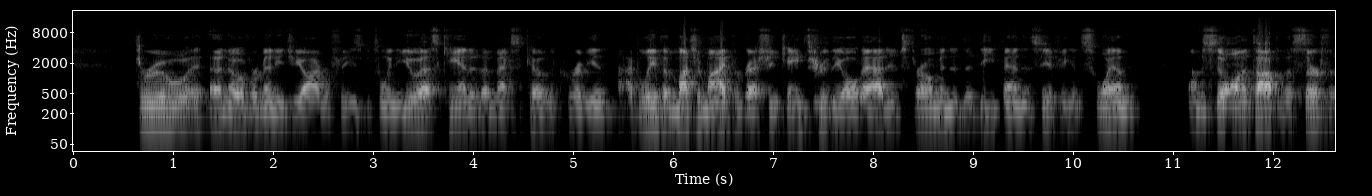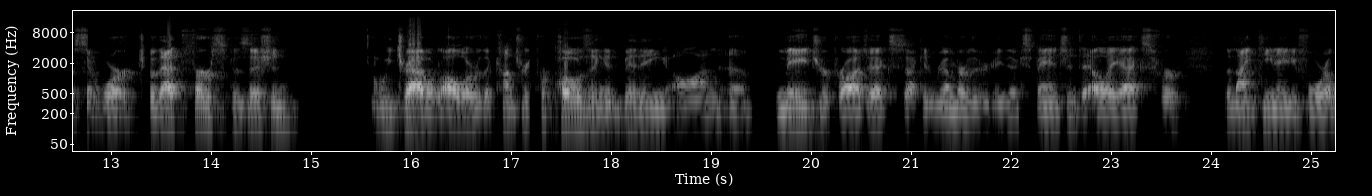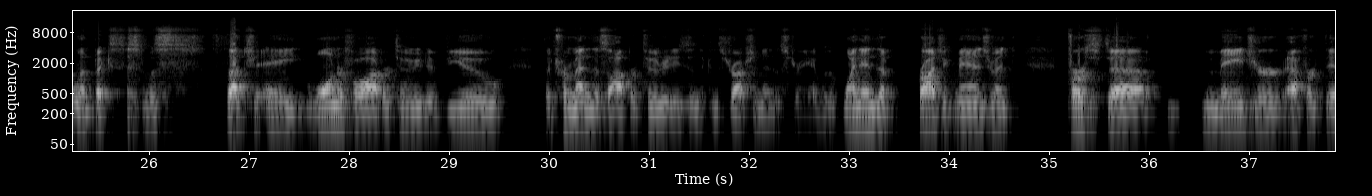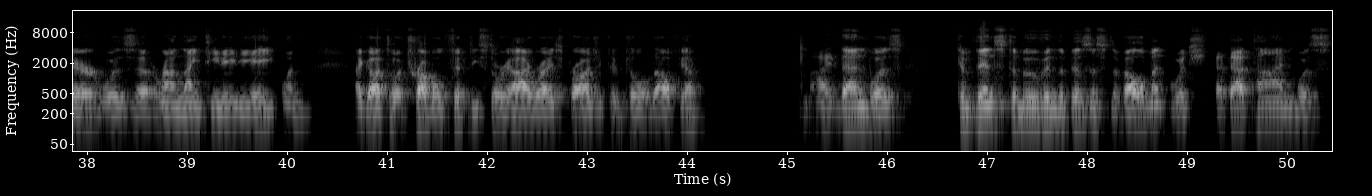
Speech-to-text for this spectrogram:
through and over many geographies between the US, Canada, Mexico, and the Caribbean. I believe that much of my progression came through the old adage throw them into the deep end and see if you can swim. I'm still on the top of the surface. It worked. So that first position, we traveled all over the country proposing and bidding on uh, major projects. I can remember the, the, expansion to LAX for the 1984 Olympics. This was such a wonderful opportunity to view the tremendous opportunities in the construction industry. It went into project management. First uh, major effort there was uh, around 1988 when I got to a troubled 50 story high rise project in Philadelphia. I then was convinced to move into business development, which at that time was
